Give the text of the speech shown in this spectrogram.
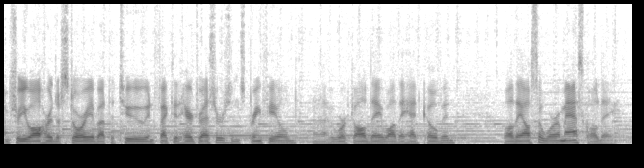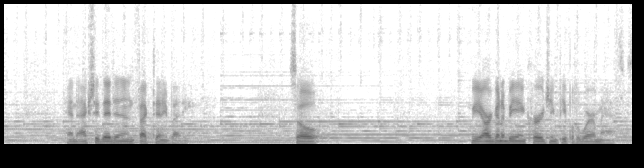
I'm sure you all heard the story about the two infected hairdressers in Springfield uh, who worked all day while they had COVID. Well, they also wore a mask all day. And actually, they didn't infect anybody. So, we are going to be encouraging people to wear masks.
